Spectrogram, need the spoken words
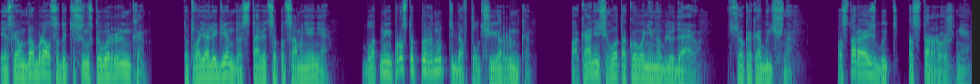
«Если он добрался до Тишинского рынка, то твоя легенда ставится под сомнение. Блатные просто пырнут тебя в толчье рынка. Пока ничего такого не наблюдаю. Все как обычно. Постараюсь быть осторожнее.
